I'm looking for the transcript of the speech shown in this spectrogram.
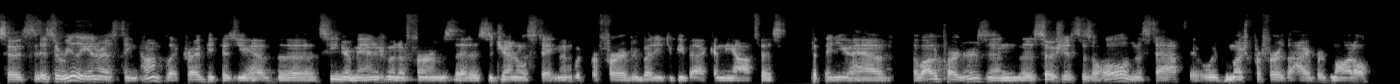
So it's it's a really interesting conflict, right? Because you have the senior management of firms that, as a general statement, would prefer everybody to be back in the office, but then you have a lot of partners and the associates as a whole and the staff that would much prefer the hybrid model.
